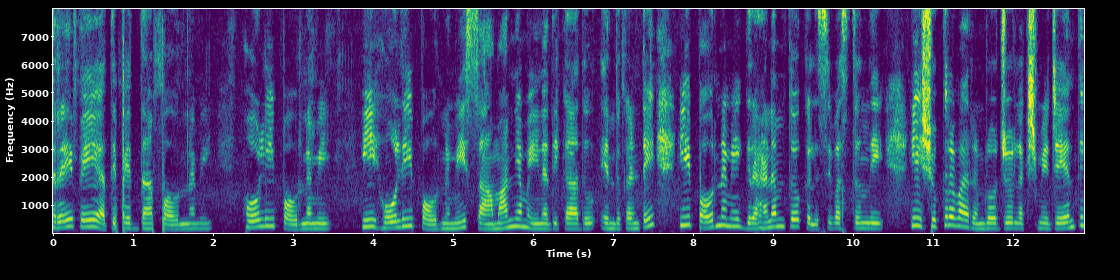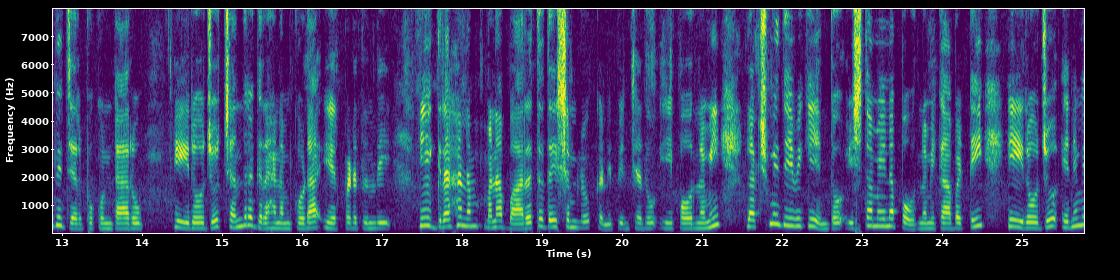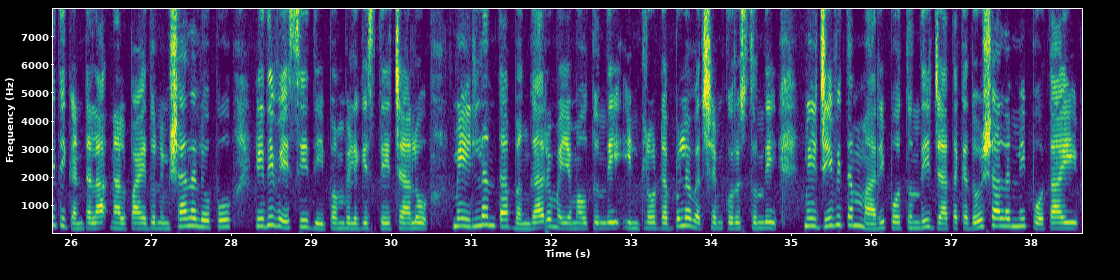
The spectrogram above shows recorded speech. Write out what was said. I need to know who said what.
Speaker 1: రేపే అతిపెద్ద పౌర్ణమి. హోలీ పౌర్ణమి. ఈ హోలీ పౌర్ణమి సామాన్యమైనది కాదు. ఎందుకంటే ఈ పౌర్ణమి గ్రహణంతో కలిసి వస్తుంది. ఈ శుక్రవారం రోజు లక్ష్మీ జయంతిని జరుపుకుంటారు. ఈరోజు చంద్రగ్రహణం కూడా ఏర్పడుతుంది. ఈ గ్రహణం మన భారతదేశంలో కనిపించదు. ఈ పౌర్ణమి లక్ష్మీదేవికి ఎంతో ఇష్టమైన పౌర్ణమి కాబట్టి ఈరోజు ఎనిమిది గంటల నలభై ఐదు నిమిషాలలోపు ఇది వేసి దీపం వెలిగిస్తే చాలు. మీ ఇల్లంతా బంగారుమయమవుతుంది. ఇంట్లో డబ్బుల వర్షం కురుస్తుంది. మీ జీవితం మారిపోతుంది. జాతక దోషాలన్నీ పోతాయి.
